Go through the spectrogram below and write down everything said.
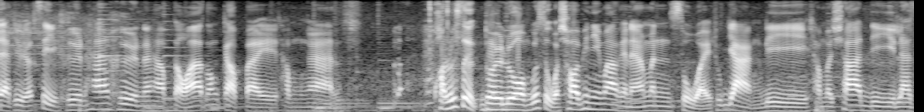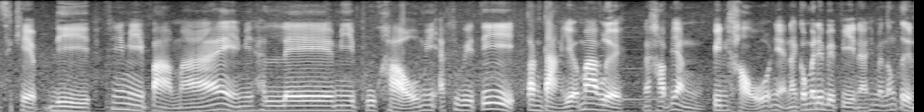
อยากอยู่สักสี่คืนห้าคืนนะครับ แต่ว่าต้องกลับไปทำงาน ความรู้สึกโดยรวมก็รู้สึกว่าชอบที่นี่มากเลยนะ มันสวยทุกอย่างดี ธรรมชาติดี แลนด์สเคปดี ที่นี่มีป่าไม้ มีทะเล มีภูเขา มีแอคทิวิตี้ต่างๆ เยอะมากเลยนะครับ อย่างปีนเขาเนี่ยนั่นก็ไม่ได้ไปปีนนะ ที่มันต้องตื่น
